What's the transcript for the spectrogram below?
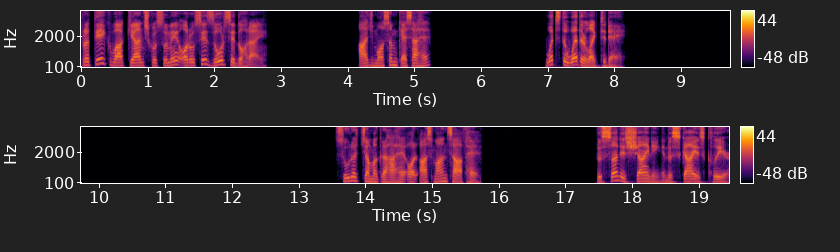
प्रत्येक वाक्यांश को सुने और उसे ज़ोर से दोहराएँ आज मौसम कैसा है What's the weather like today? सूरज चमक रहा है और आसमान साफ़ है The sun is shining and the sky is clear.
